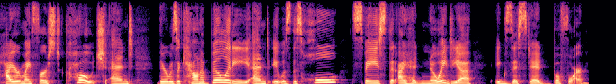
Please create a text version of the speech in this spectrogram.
hire my first coach, and there was accountability. And it was this whole space that I had no idea existed before.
